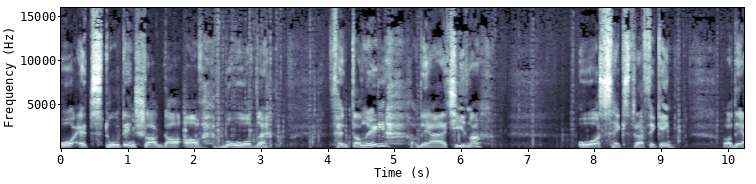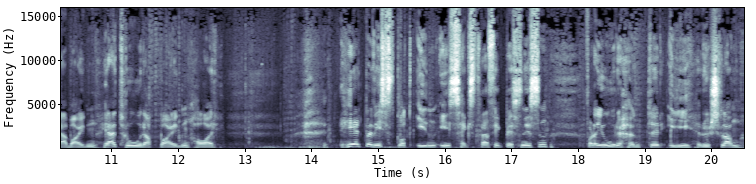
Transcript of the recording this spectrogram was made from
Og et stort innslag da av både fentanyl, og det er Kina, og sextrafficking, og det er Biden. Jeg tror at Biden har helt bevisst gått inn i sextrafikk-businessen, for det gjorde Hunter i Russland.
